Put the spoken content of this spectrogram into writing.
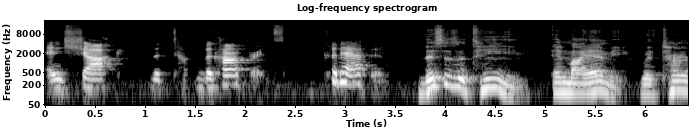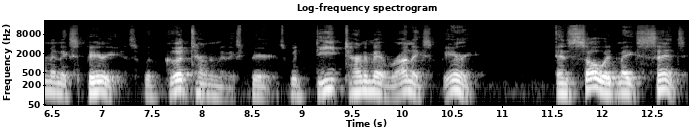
and shock the the conference? Could happen. This is a team in Miami with tournament experience, with good tournament experience, with deep tournament run experience. And so it makes sense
